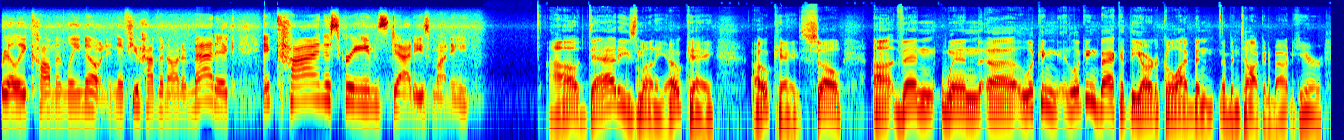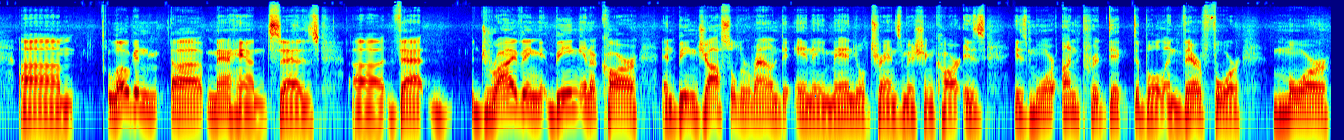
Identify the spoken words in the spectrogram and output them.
really commonly known. And if you have an automatic, it kind of screams daddy's money. Oh, daddy's money. Okay, okay. So uh, then, when uh, looking looking back at the article I've been I've been talking about here, um, Logan uh, Mahan says uh, that driving, being in a car and being jostled around in a manual transmission car is is more unpredictable and therefore more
